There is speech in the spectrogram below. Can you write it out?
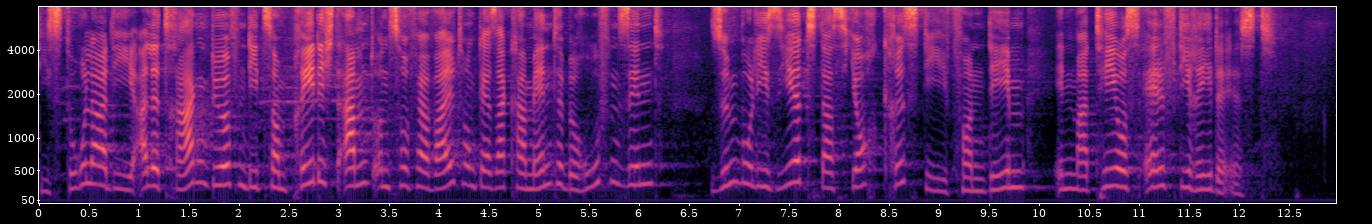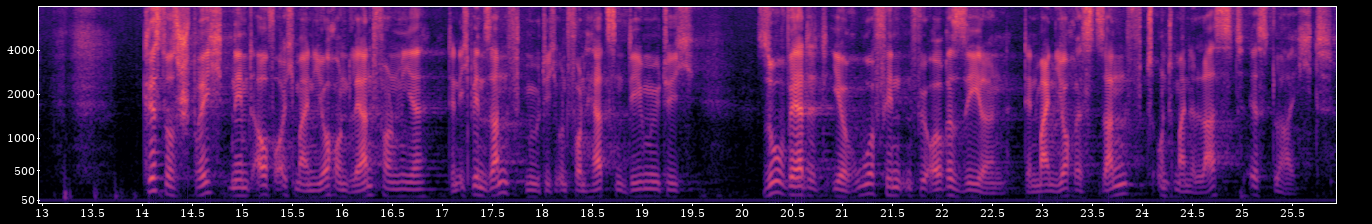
Die Stola, die alle tragen dürfen, die zum Predigtamt und zur Verwaltung der Sakramente berufen sind, symbolisiert das Joch Christi, von dem in Matthäus 11 die Rede ist. Christus spricht, nehmt auf euch mein Joch und lernt von mir, denn ich bin sanftmütig und von Herzen demütig. So werdet ihr Ruhe finden für eure Seelen, denn mein Joch ist sanft und meine Last ist leicht.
